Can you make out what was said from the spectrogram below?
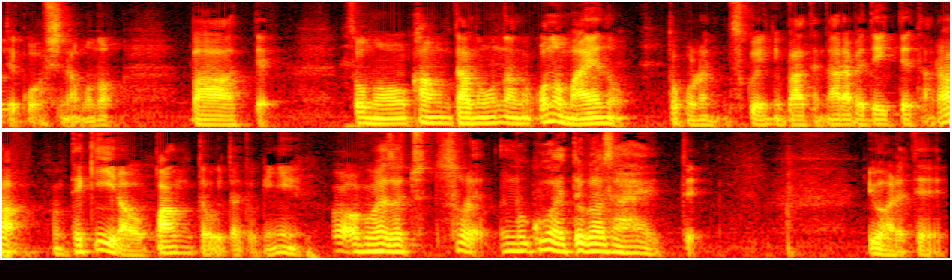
ってこう品物バーってそのカウンターの女の子の前のところに机にバーって並べていってたらそのテキーラをパンって置いた時に「あごめんなさいちょっとそれ向こうやってください」って言われて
